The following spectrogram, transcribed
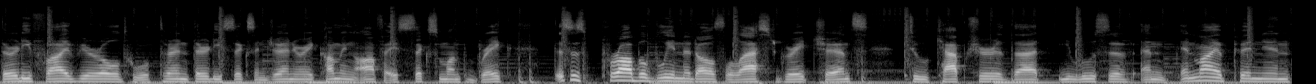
35 year old who will turn 36 in January, coming off a six month break, this is probably Nadal's last great chance to capture that elusive and, in my opinion,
